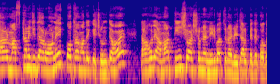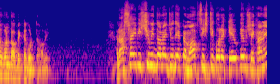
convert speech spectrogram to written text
তার মাঝখানে যদি আর অনেক কথা আমাদেরকে শুনতে হয়, তাহলে আমার তিনশো আসনের নির্বাচনের রেজাল্ট পেতে কত ঘণ্টা অপেক্ষা করতে হবে? রাজশাহী বিশ্ববিদ্যালয়ে যদি একটা মব সৃষ্টি করে কেউ কেউ সেখানে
